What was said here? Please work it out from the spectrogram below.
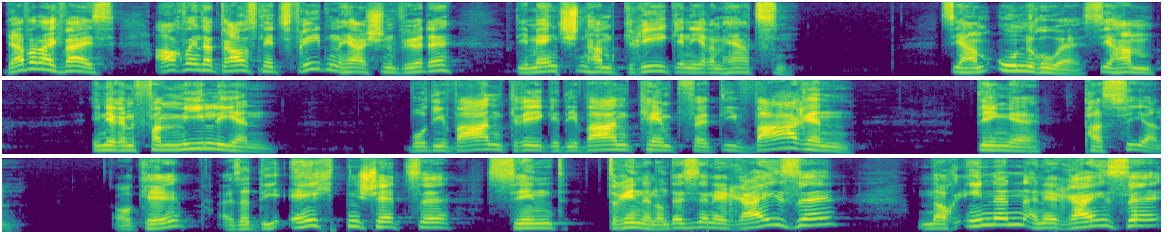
Wer von euch weiß, auch wenn da draußen jetzt Frieden herrschen würde, die Menschen haben Krieg in ihrem Herzen. Sie haben Unruhe, sie haben in ihren Familien, wo die wahren Kriege, die wahren Kämpfe, die wahren Dinge passieren. Okay? Also die echten Schätze sind drinnen. Und es ist eine Reise nach innen, eine Reise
